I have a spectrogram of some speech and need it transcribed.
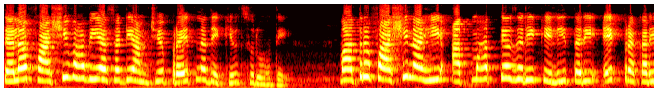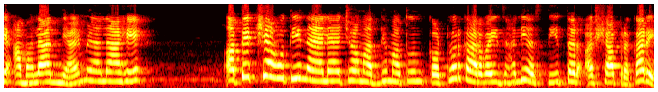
त्याला फाशी व्हावी यासाठी आमचे प्रयत्न देखील सुरू होते. मात्र फाशी नाही आत्महत्या जरी केली तरी एक प्रकारे आम्हाला न्याय मिळाला आहे. अपेक्षा होती न्यायालयाच्या माध्यमातून कठोर कारवाई झाली असती तर अशा प्रकारे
